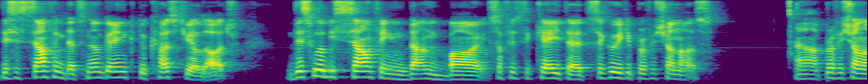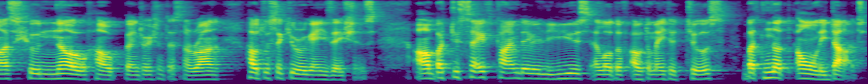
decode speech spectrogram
This is something that's not going to cost you a lot. This will be something done by sophisticated security professionals, uh, professionals who know how penetration tests are run, how to secure organizations. Uh, but to save time, they will use a lot of automated tools, but not only that.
